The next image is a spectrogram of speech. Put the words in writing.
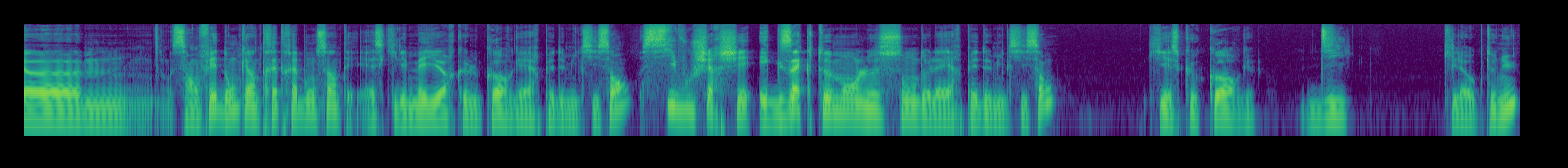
euh, ça en fait donc un très très bon synthé. Est-ce qu'il est meilleur que le Korg ARP 2600 Si vous cherchez exactement le son de la RP 2600, qui est ce que Korg dit qu'il a obtenu,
